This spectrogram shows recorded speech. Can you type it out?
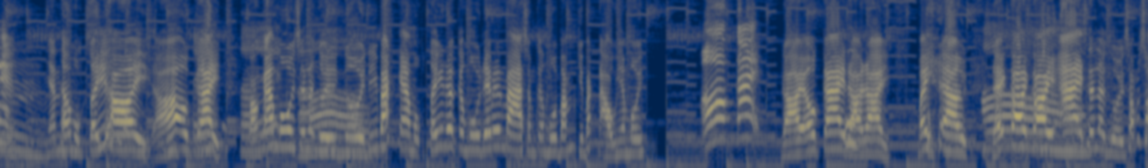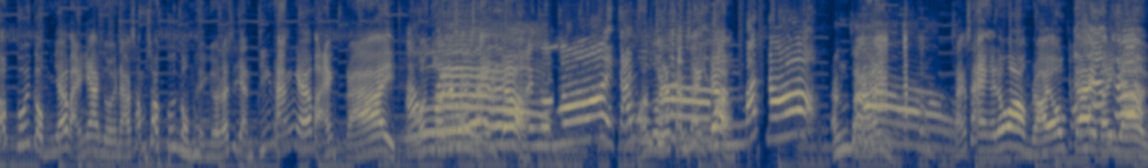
Nè. Nhanh hơn một tí thôi. Đó ok. Còn ca mui sẽ là người người đi bắt nha. Một tí nữa ca mui đếm đến ba xong ca mui bấm chữ bắt đầu nha mui ok rồi ok rồi rồi. Bây giờ để coi coi ai sẽ là người sống sót cuối cùng nha các bạn nha. Người nào sống sót cuối cùng thì người đó sẽ giành chiến thắng nha các bạn. Rồi mọi người đã sẵn sàng chưa? Mọi người ơi, cảm mọi người đã sẵn sàng chưa? Sẵn sàng. sẵn sàng rồi đúng không? Rồi ok bây giờ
